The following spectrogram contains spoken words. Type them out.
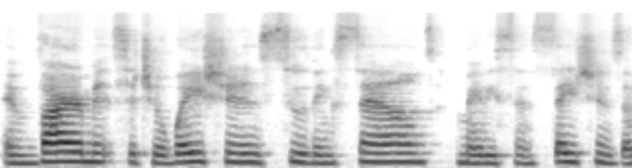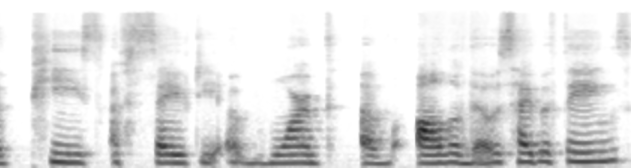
environment, situations, soothing sounds, maybe sensations of peace, of safety, of warmth, of all of those type of things.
